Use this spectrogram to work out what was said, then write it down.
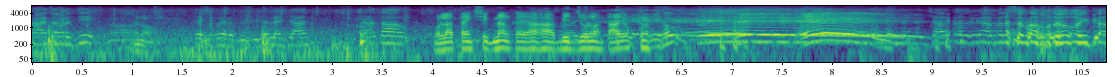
nakita mo, Reggie? Ano? Yes, kuya, nag-video live dyan. Shout out! Wala tayong signal kaya video lang tayo. Hey! hey! Shout out nga pala sa mga kalokoy ka.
